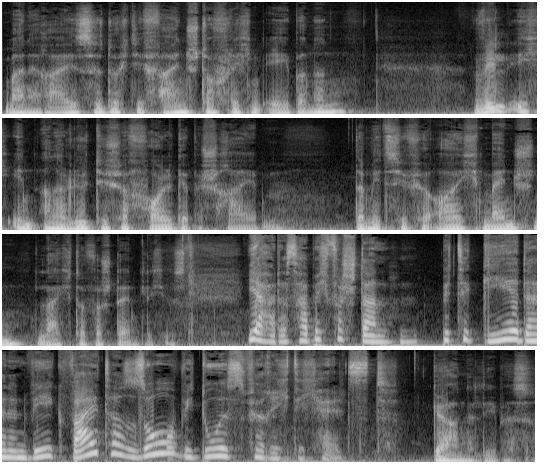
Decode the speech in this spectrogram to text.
Meine Reise durch die feinstofflichen Ebenen will ich in analytischer Folge beschreiben damit sie für euch Menschen leichter verständlich ist. Ja, das habe ich verstanden. Bitte gehe deinen Weg weiter so, wie du es für richtig hältst. Gerne, Liebes.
